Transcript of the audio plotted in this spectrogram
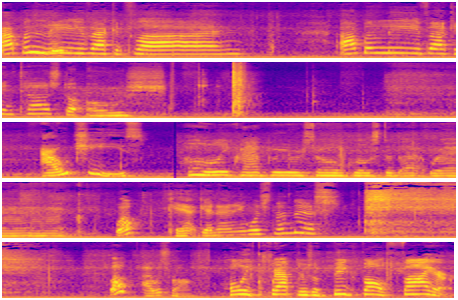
I believe I can fly. I believe I can touch the ocean. Ouchies. Holy crap, we were so close to that wreck. Well, can't get any worse than this. Well, I was wrong. Holy crap, there's a big ball of fire.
